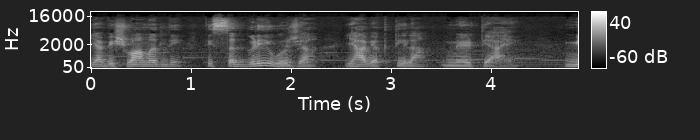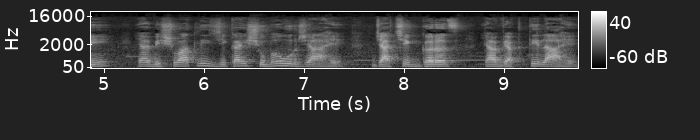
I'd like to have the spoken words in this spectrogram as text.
या विश्वामधली ती सगळी ऊर्जा ह्या व्यक्तीला मिळते आहे. मी या विश्वातली जी काही शुभ ऊर्जा आहे ज्याची गरज या व्यक्तीला आहे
